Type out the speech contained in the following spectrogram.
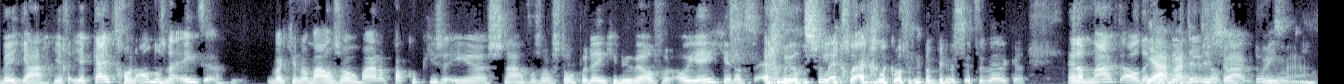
Weet, ja, je, je kijkt gewoon anders naar eten. Wat je normaal zomaar een paar koekjes in je snavel zou stoppen. Denk je nu wel van, oh jeetje, dat is echt heel slecht eigenlijk wat ik naar binnen zit te werken. En dat maakt al dat ja, je het niet meer zo vaak doet. Prima.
